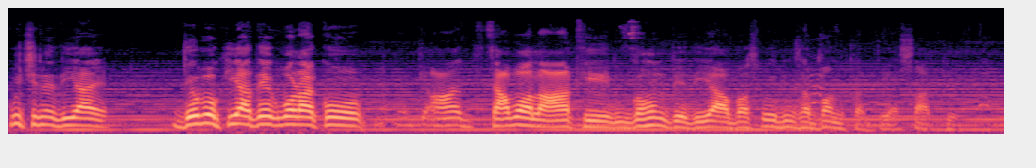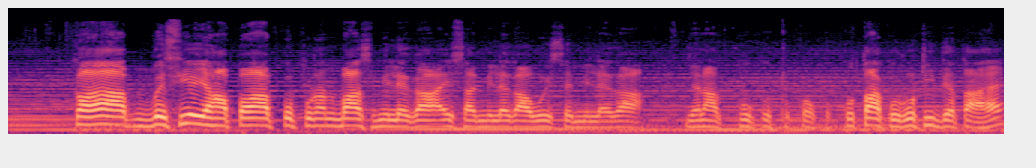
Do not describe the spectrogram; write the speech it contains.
कुछ नहीं दिया है। देवो किया तो एक बड़ा को चावल आथी गेहूँ दे दिया बस उस दिन से बंद कर दिया साथ ही। कहा आप बैसिए यहाँ पर आपको पुनर्वास मिलेगा ऐसा मिलेगा वैसे मिलेगा। जना कुत्ता को रोटी देता है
